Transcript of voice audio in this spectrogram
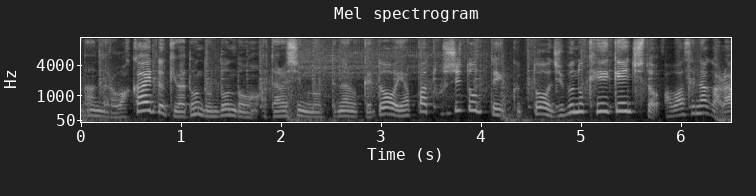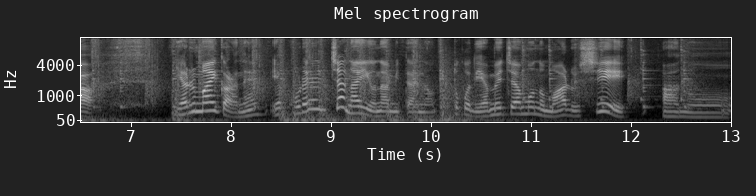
なんだろう若い時はどんどんどんどん新しいものってなるけどやっぱ年取っていくと自分の経験値と合わせながらやる前からねいやこれじゃないよなみたいなとこでやめちゃうものもあるしあの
